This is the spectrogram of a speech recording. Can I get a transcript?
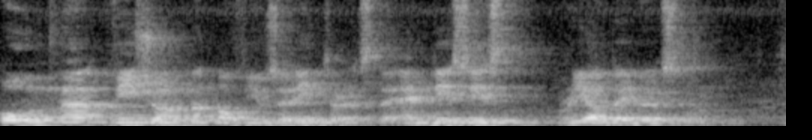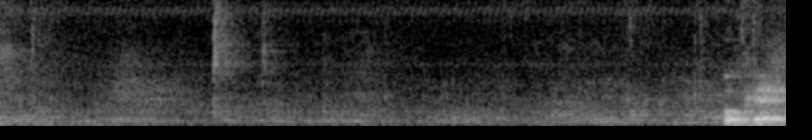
own uh, vision of user interest, and this is real diversity. Okay.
